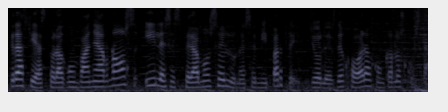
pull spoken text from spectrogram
Gracias por acompañarnos y les esperamos el lunes en mi parte. Yo les dejo ahora con Carlos Cuesta.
